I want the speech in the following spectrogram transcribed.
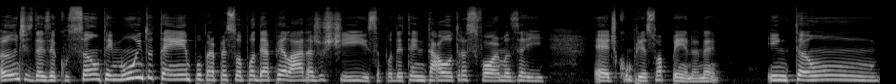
antes da execução, tem muito tempo para a pessoa poder apelar à justiça, poder tentar outras formas aí é, de cumprir a sua pena, né? Então,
